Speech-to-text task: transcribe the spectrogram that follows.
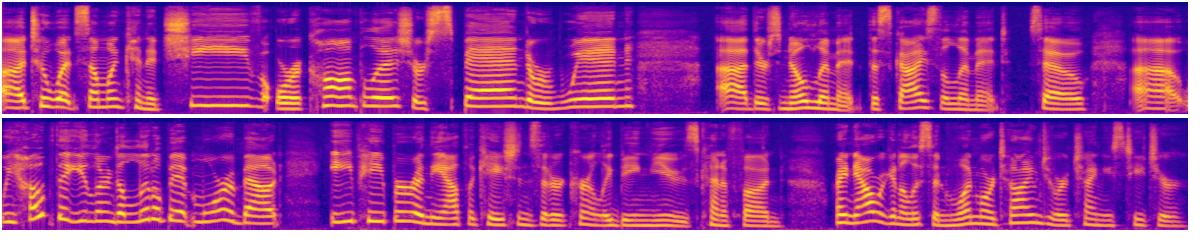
Uh, to what someone can achieve or accomplish or spend or win Uh, there's no limit. The sky's the limit. So, uh, we hope that you learned a little bit more about e paper and the applications that are currently being used. Kind of fun. Right now, we're going to listen one more time to our Chinese teacher.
